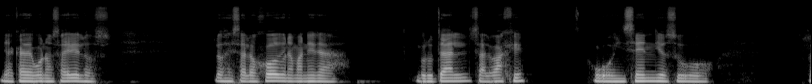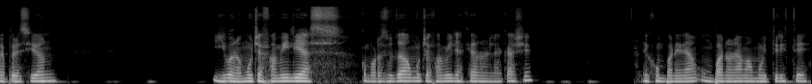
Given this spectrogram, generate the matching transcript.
de acá de Buenos Aires los desalojó de una manera brutal, salvaje. Hubo incendios, hubo represión y bueno, muchas familias, como resultado, muchas familias quedaron en la calle. Dejó un panorama, un panorama muy triste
